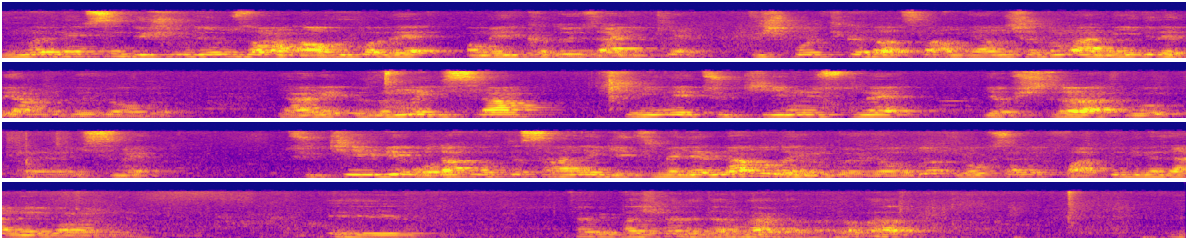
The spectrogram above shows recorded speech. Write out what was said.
bunların hepsini düşündüğümüz zaman Avrupa ve Amerika'da özellikle dış politikada atılan yanlış adımlar neydi de bir anda böyle oldu? Yani ılımlı İslam şeyini Türkiye'nin üstüne yapıştırarak bu e, ismi Türkiye'yi bir odak noktası haline getirmelerinden dolayı mı böyle oldu? Yoksa hani farklı bir nedenleri var mı? Ee, tabii başka nedenler de var ama e,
